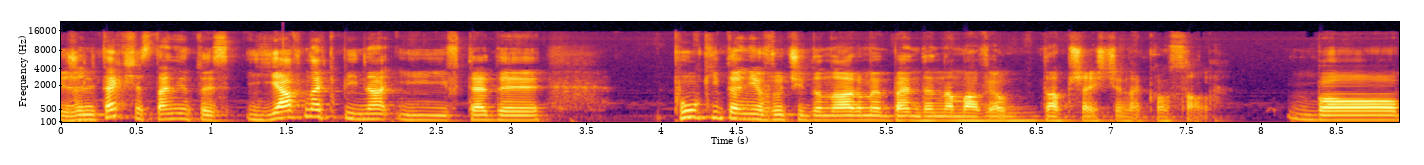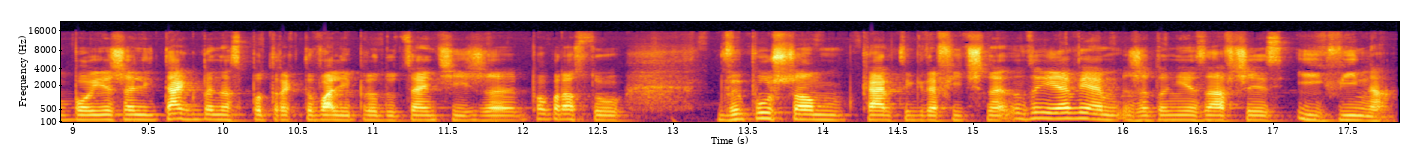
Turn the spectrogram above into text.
Jeżeli tak się stanie, to jest jawna kpina i wtedy póki to nie wróci do normy, będę namawiał na przejście na konsolę. Bo, bo jeżeli tak by nas potraktowali producenci, że po prostu wypuszczą karty graficzne, no to ja wiem, że to nie zawsze jest ich wina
